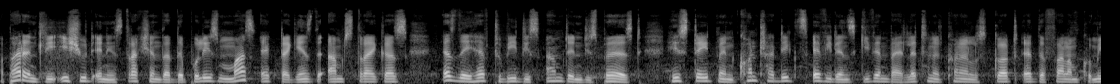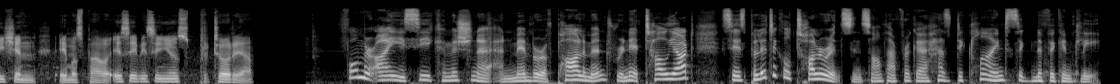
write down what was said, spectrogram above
apparently issued an instruction that the police must act against the armed strikers as they have to be disarmed and dispersed. His statement contradicts evidence given by Lieutenant Colonel Scott at the Farlam Commission. Amos Power, SABC News, Pretoria. Former IEC Commissioner and Member of Parliament Renette Taljaard says political tolerance in South Africa has declined significantly.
